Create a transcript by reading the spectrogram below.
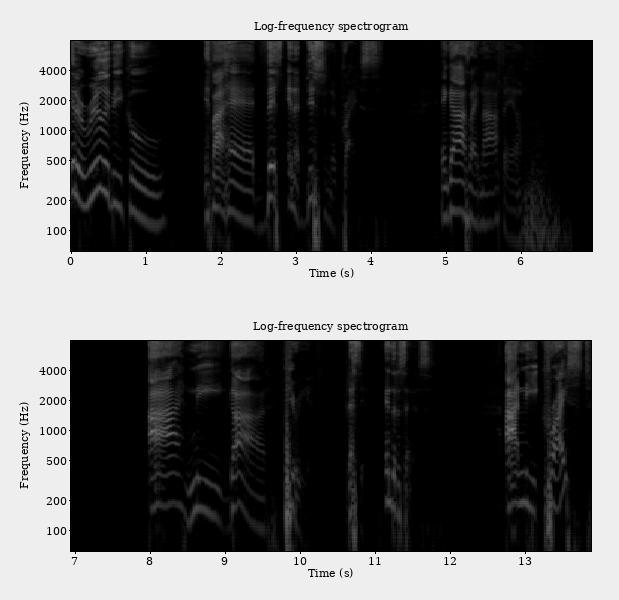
It'd really be cool if I had this in addition to Christ." And God's like, nah, fam. I need God, period. That's it. End of the sentence. I need Christ,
